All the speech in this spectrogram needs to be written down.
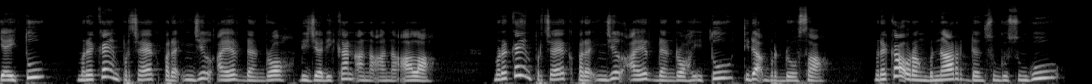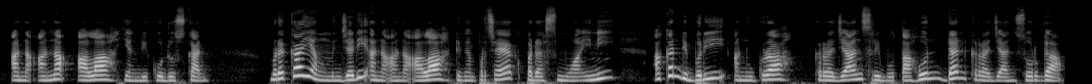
yaitu mereka yang percaya kepada Injil air dan roh dijadikan anak-anak Allah. Mereka yang percaya kepada Injil air dan roh itu tidak berdosa. Mereka orang benar dan sungguh-sungguh anak-anak Allah yang dikuduskan. Mereka yang menjadi anak-anak Allah dengan percaya kepada semua ini akan diberi anugerah kerajaan seribu tahun, dan kerajaan surga.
